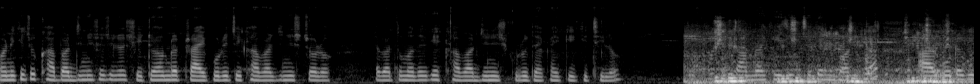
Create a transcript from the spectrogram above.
অনেক কিছু খাবার জিনিসও ছিল, সেটাও আমরা ট্রাই করেছি খাবার জিনিস, চলো। এবার তোমাদেরকে খাবার জিনিসগুলো দেখাই কী কী ছিল। আমরা খেয়েছি চিকেন ভর্তা, আর ওটাকে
